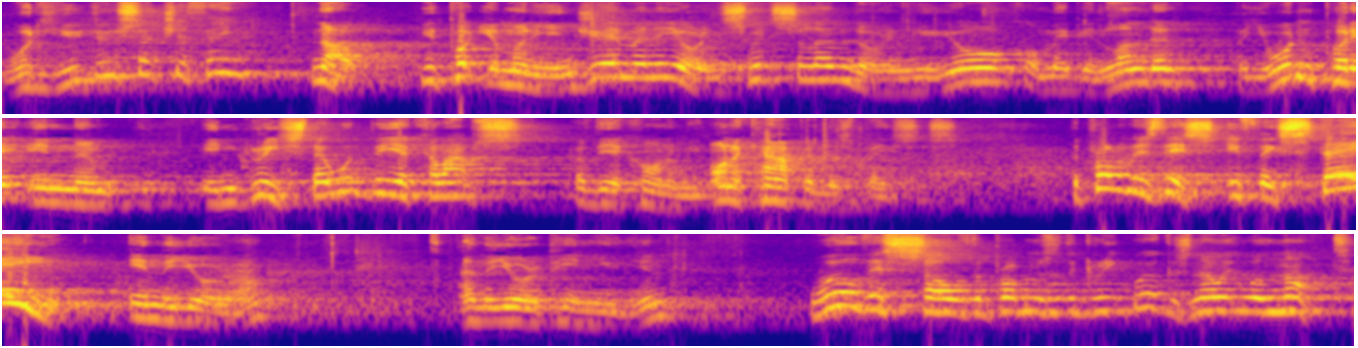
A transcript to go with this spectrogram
would you do such a thing? No. You'd put your money in Germany or in Switzerland or in New York or maybe in London, but you wouldn't put it in, um, in Greece. There would be a collapse of the economy on a capitalist basis. The problem is this if they stay in the euro and the European Union, will this solve the problems of the Greek workers? No, it will not.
